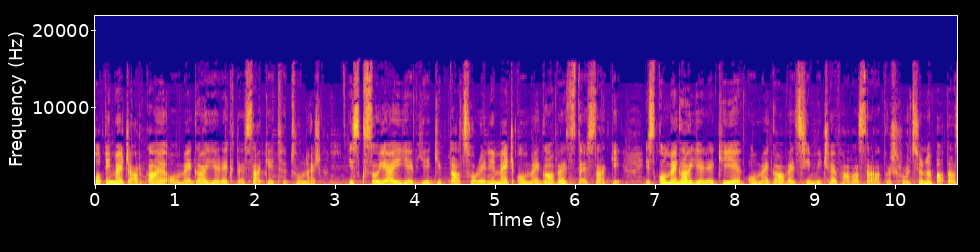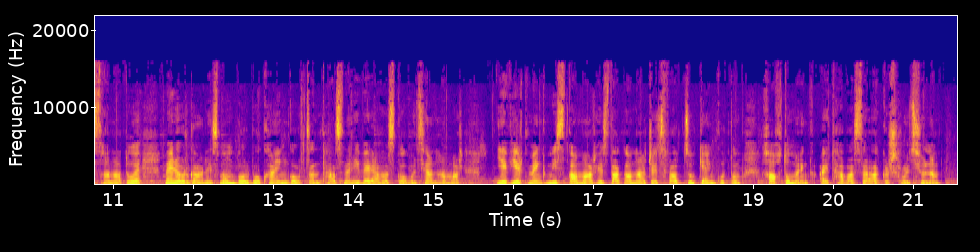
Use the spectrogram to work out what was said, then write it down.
Խոտի մեջ արկա է օմեգա 3 տեսակի թթուներ, իսկ սոյայի եւ եգիպտացորենի մեջ օմեգա 6 տեսակի։ Իսկ օմեգա 3-ի եւ օմեգա 6-ի միջև հավասարակշռությունը պատասխանատու է մեր օրգանիզմում բորբոքային գործընթացների վերահսկողության համար։ Եվ երբ մենք միս կամ արհեստական աճեցված ձուկ ենք ուտում, խախտում ենք այդ հավասարակշռությունը։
